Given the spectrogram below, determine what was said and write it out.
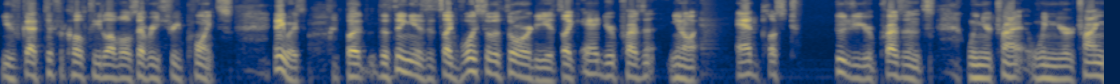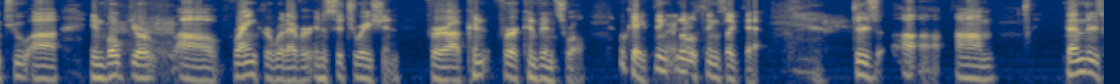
you've got difficulty levels every three points. Anyways but the thing is it's like voice of authority. It's like add your present you know add plus two to your presence when you're trying when you're trying to uh, invoke your uh, rank or whatever in a situation for a con- for a convince roll okay think Right. little things like that. There's uh, um, then there's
